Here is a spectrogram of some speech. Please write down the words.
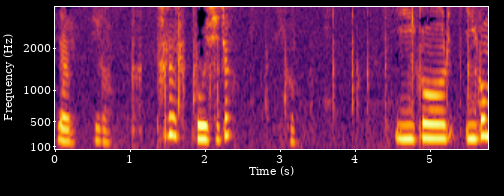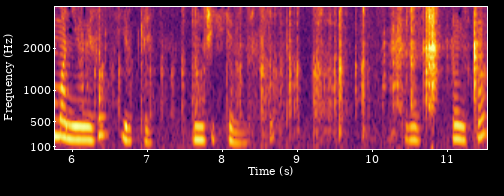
그냥 이거 파란색 보이시죠? 이거 이것만 이용해서 이렇게 움직이게 만들었습니다. 그래서 그러니까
